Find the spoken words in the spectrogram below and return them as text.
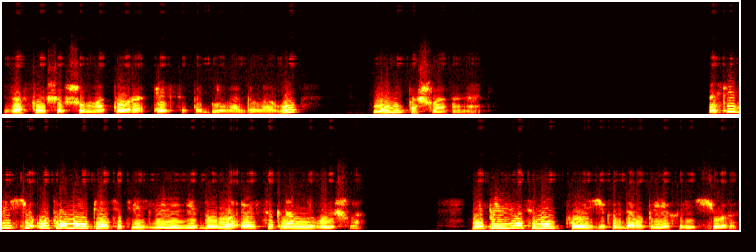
Заслышав шум мотора, Эльса подняла голову, не пошла за нами. На следующее утро мы опять отвезли ей еду, но Эльса к нам не вышла. Не появилась она и позже, когда мы приехали еще раз,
